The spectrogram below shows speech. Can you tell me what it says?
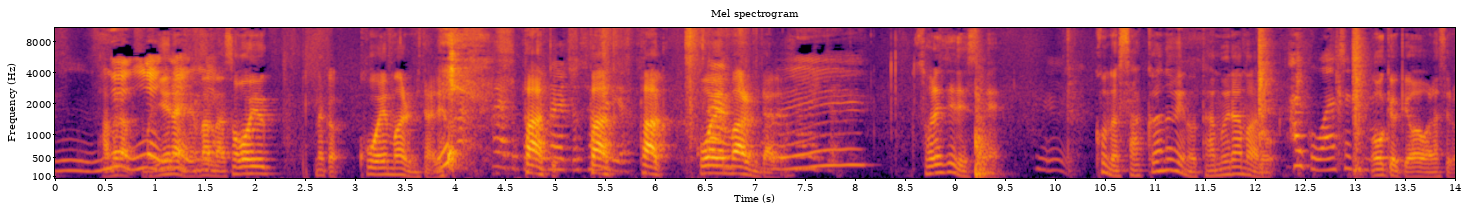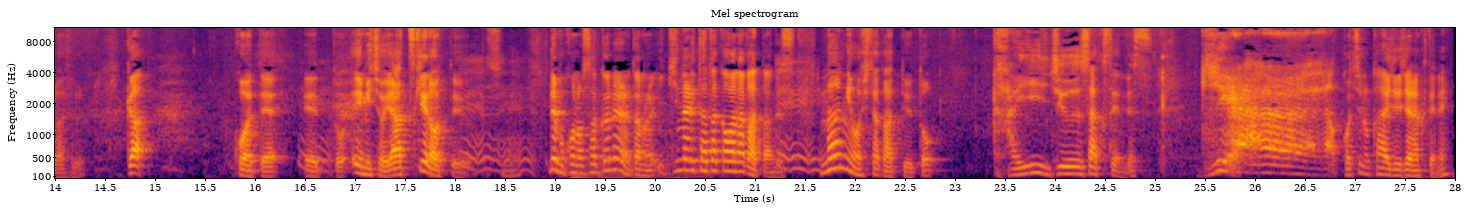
うん、田村いいね言えないね。まあまあそういうなんか公園もあるみたいで。パークパーククパーク公園もあるみたいうで。それでですねうん。今度は坂の上の田村麻呂。早く終わらせて。オーケーオーケー終わらせる終わらせる。がこうやってえっと蝦夷をやっつけろっていうですねでもこの桜のためのいきなり戦わなかったんです。うんう何をしたかっていうと怪獣作戦です。ギャー！こっちの怪獣じゃなくてね。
